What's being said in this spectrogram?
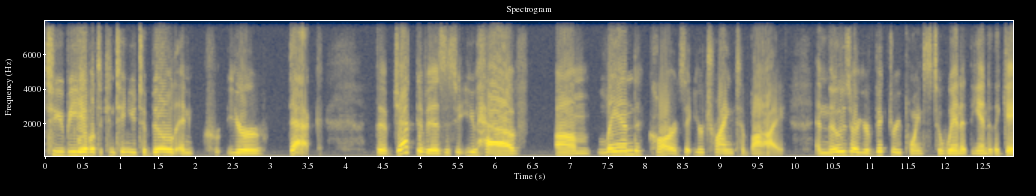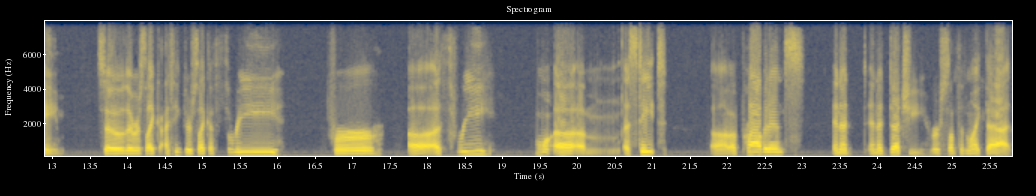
to be able to continue to build and cr- your deck. The objective is is that you have um, land cards that you're trying to buy, and those are your victory points to win at the end of the game. So there was like I think there's like a three for uh, a three um, a state, uh, a providence, and a and a duchy or something like that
